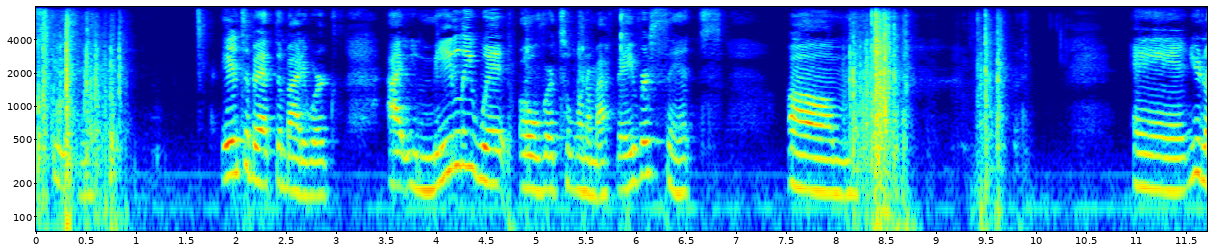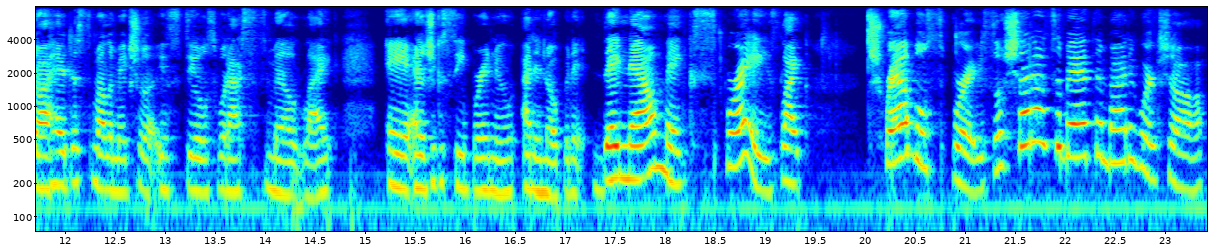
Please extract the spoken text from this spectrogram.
excuse me, into Bath Body Works, I immediately went over to one of my favorite scents um, and, you know, I had to smell and make sure it stills what I smelled like. And as you can see, brand new. I didn't open it. They now make sprays, like travel sprays. So shout out to Bath and Body Works, y'all.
